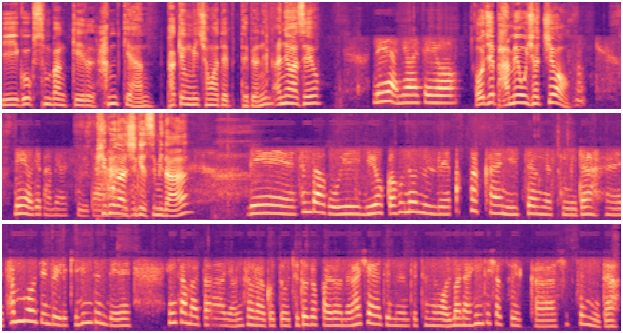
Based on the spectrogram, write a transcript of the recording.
미국 순방길 함께한 박경미 청와대 대변인 안녕하세요. 네, 안녕하세요. 어제 밤에 오셨죠? 네, 어제 밤에 왔습니다. 피곤하시겠습니다. 네, 3박 5일 뉴욕과 호놀룰루의 빡빡한 일정이었습니다. 에, 참모진도 이렇게 힘든데 행사마다 연설하고 또 주도적 발언을 하셔야 되는 대통령 얼마나 힘드셨을까 싶습니다.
